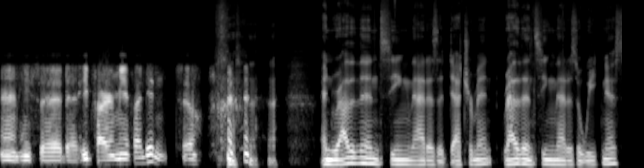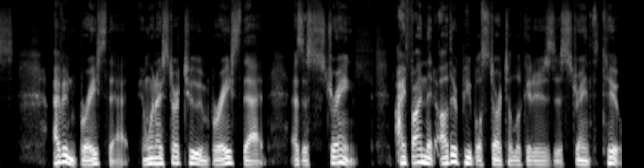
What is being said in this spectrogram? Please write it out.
And he said that he'd fire me if I didn't. So and rather than seeing that as a detriment, rather than seeing that as a weakness, I've embraced that. And when I start to embrace that as a strength, I find that other people start to look at it as a strength too.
